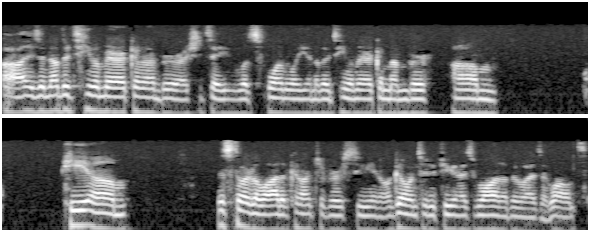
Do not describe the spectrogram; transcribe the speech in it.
uh, is another Team America member. I should say he was formerly another Team America member. Um, he um, this started a lot of controversy, and I'll go into it if you guys want. Otherwise, I won't.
